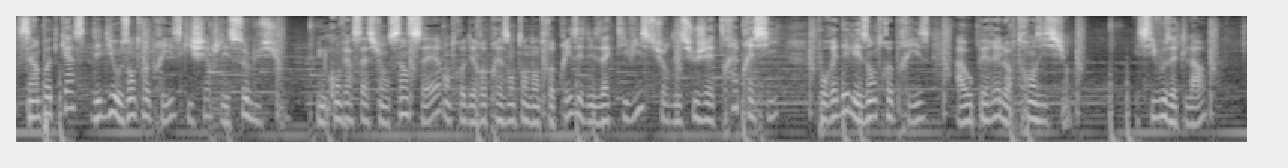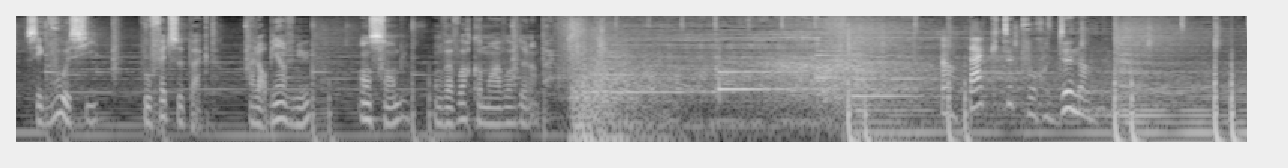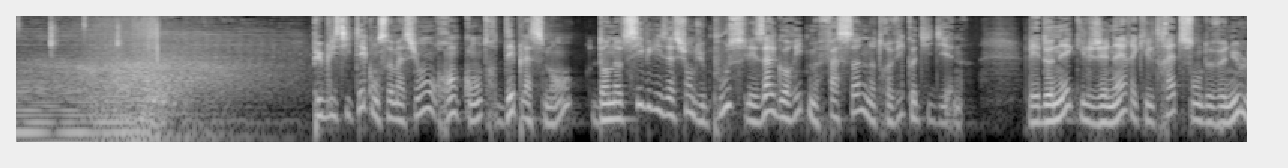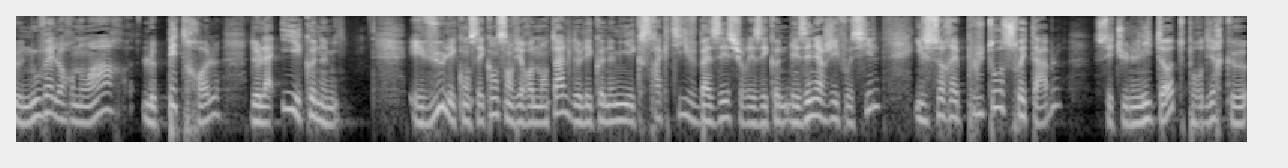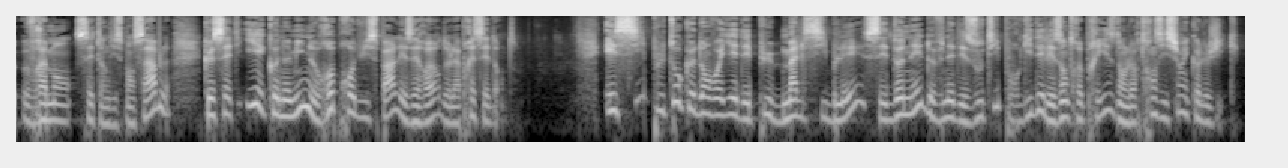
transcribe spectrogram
C'est un podcast dédié aux entreprises qui cherchent des solutions. Une conversation sincère entre des représentants d'entreprises et des activistes sur des sujets très précis pour aider les entreprises à opérer leur transition. Et si vous êtes là, c'est que vous aussi, vous faites ce pacte. Alors bienvenue, ensemble, on va voir comment avoir de l'impact. Un pacte pour demain. Publicité, consommation, rencontres, déplacements. Dans notre civilisation du pouce, les algorithmes façonnent notre vie quotidienne. Les données qu'ils génèrent et qu'ils traitent sont devenues le nouvel or noir, le pétrole de la e-économie. Et vu les conséquences environnementales de l'économie extractive basée sur les, les, énergies fossiles, il serait plutôt souhaitable, c'est une litote pour dire que vraiment c'est indispensable, que cette e-économie ne reproduise pas les erreurs de la précédente. Et si, plutôt que d'envoyer des pubs mal ciblées, ces données devenaient des outils pour guider les entreprises dans leur transition écologique?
